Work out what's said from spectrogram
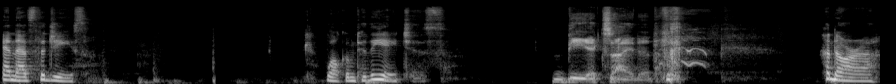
And that's the G's. Welcome to the H's. Be excited. Hadara.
